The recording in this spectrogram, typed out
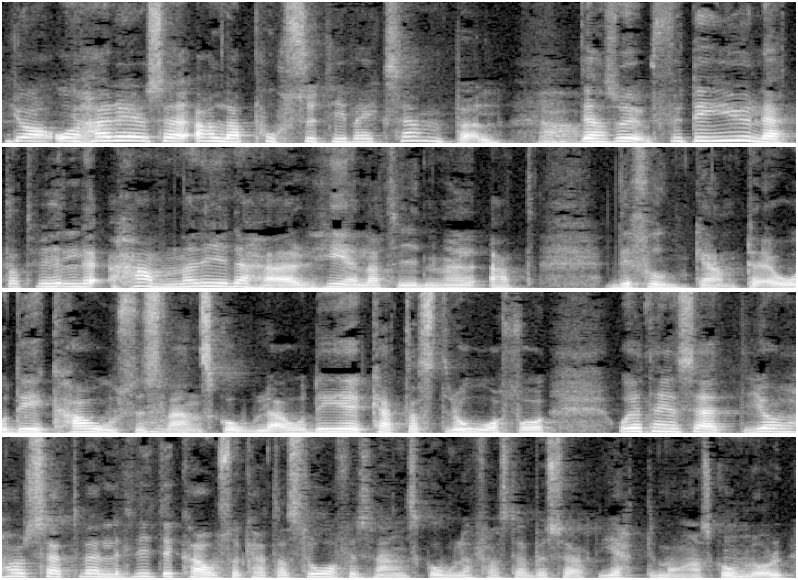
ja, och här är så här, alla positiva exempel. Det, alltså, för det är ju lätt att vi hamnar i det här hela tiden. Att det funkar inte och det är kaos i mm. svensk skola och det är katastrof. Och, och jag tänker så att jag har sett väldigt lite kaos och katastrof i svensk skola fast jag har besökt jättemånga skolor.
